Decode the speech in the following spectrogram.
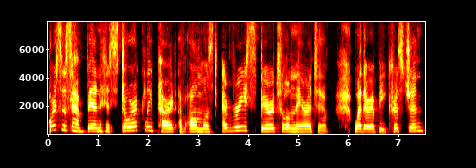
Horses have been historically part of almost every spiritual narrative, whether it be Christian,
